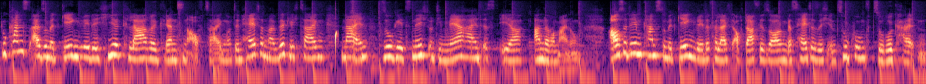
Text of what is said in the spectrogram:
Du kannst also mit Gegenrede hier klare Grenzen aufzeigen und den Hatern mal wirklich zeigen, nein, so geht's nicht und die Mehrheit ist eher anderer Meinung. Außerdem kannst du mit Gegenrede vielleicht auch dafür sorgen, dass Hater sich in Zukunft zurückhalten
